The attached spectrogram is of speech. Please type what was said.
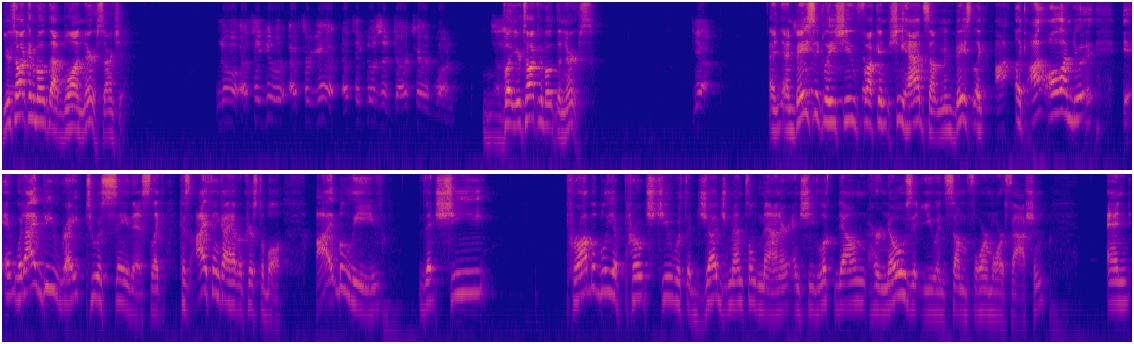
You're talking about that blonde nurse, aren't you? No, I think it. Was, I forget. I think it was a dark-haired one. But you're talking about the nurse. Yeah. And and basically she fucking she had something and basically like I, like I, all I'm doing would I be right to say this like cuz I think I have a crystal ball. I believe that she probably approached you with a judgmental manner and she looked down her nose at you in some form or fashion and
